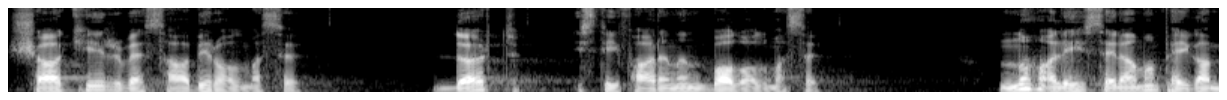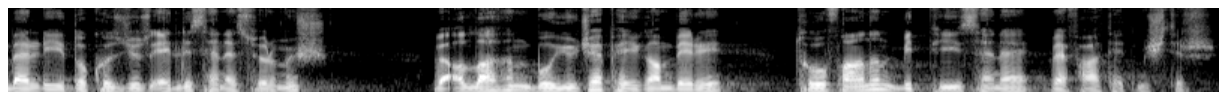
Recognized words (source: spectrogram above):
Şakir ve sabir olması 4. İstiğfarının bol olması Nuh aleyhisselamın peygamberliği 950 sene sürmüş ve Allah'ın bu yüce peygamberi tufanın bittiği sene vefat etmiştir.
